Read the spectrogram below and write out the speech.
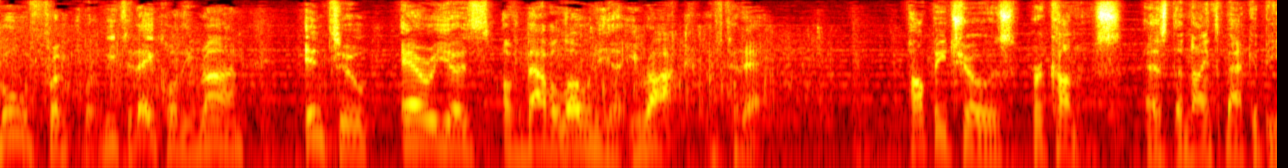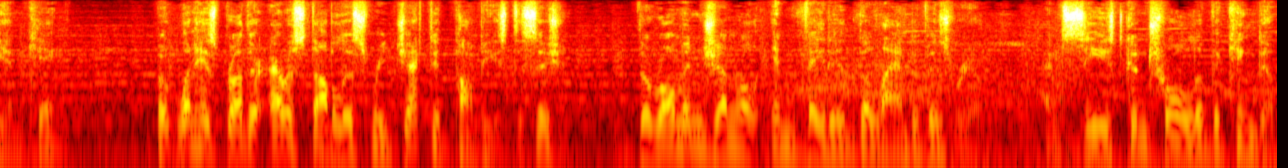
moved from what we today call Iran into areas of Babylonia, Iraq of today. Pompey chose Hyrcanus as the ninth Maccabean king. But when his brother Aristobulus rejected Pompey's decision, the Roman general invaded the land of Israel and seized control of the kingdom,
